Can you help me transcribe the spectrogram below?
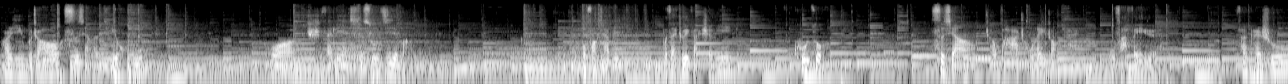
而引不着思想的醍醐。我只是在练习速记吗？我放下笔，不再追赶声音，枯坐，思想呈爬虫类状态，无法飞跃。翻开书，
